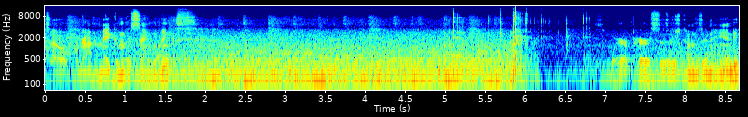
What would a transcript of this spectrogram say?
So we're gonna make them the same length. That's where a pair of scissors comes in handy.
